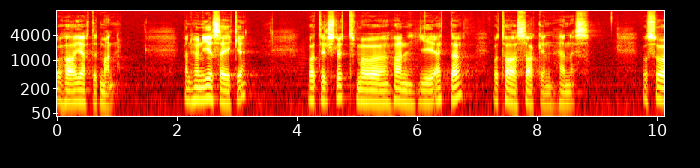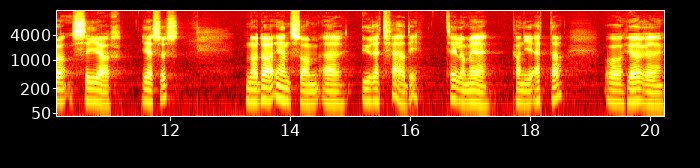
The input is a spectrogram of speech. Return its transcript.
og hardhjertet mann. Men hun gir seg ikke, og til slutt må han gi etter og ta saken hennes. Og så sier Jesus, når da en som er urettferdig, til og med kan gi etter og høre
